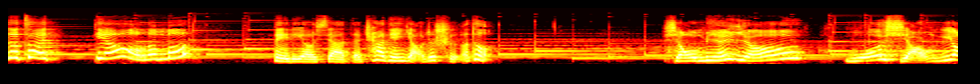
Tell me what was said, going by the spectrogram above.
的菜点好了吗？贝利奥吓得差点咬着舌头。小绵羊，我想要。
